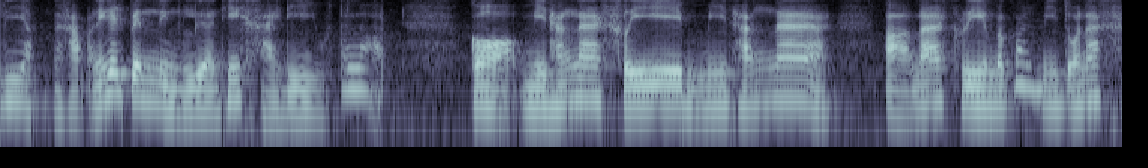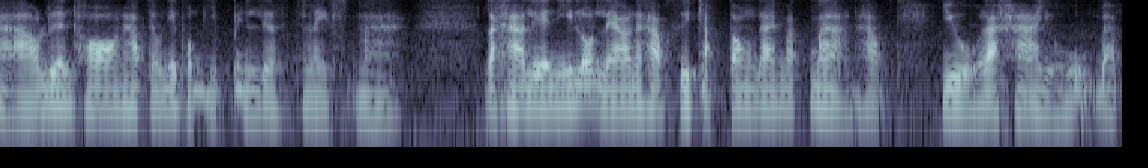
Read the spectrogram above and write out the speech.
เรียบๆนะครับอันนี้ก็จะเป็นหนึ่งเรือนที่ขายดีอยู่ตลอด ก็มีทั้งหน้าครีม มีทั้งหน้าอ่าหน้าครีมแล้วก็มีตัวหน้าขาวเรือนทองนะครับแต่วันนี้ผมหยิบเป็นเรือนสเตนเลสมา ราคาเรือนนี้ลดแล้วนะครับ คือจับต้องได้มากๆนะครับ อยู่ราคาอยู่แบบ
